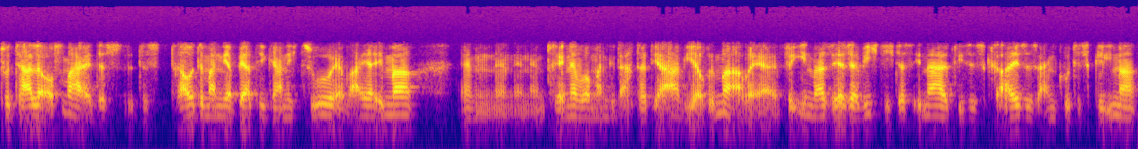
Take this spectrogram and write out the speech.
totale Offenheit, das, das traute man ja Berti gar nicht zu. Er war ja immer ein, ein, ein, Trainer, wo man gedacht hat, ja, wie auch immer, aber er, für ihn war sehr, sehr wichtig, dass innerhalb dieses Kreises ein gutes Klima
